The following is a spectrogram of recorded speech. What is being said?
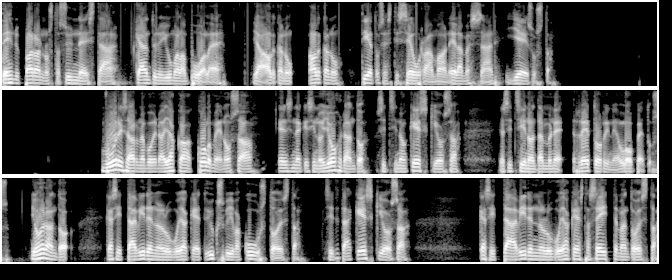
tehnyt parannusta synneistään, kääntynyt Jumalan puoleen ja alkanut, alkanut tietoisesti seuraamaan elämässään Jeesusta. Vuorisaarna voidaan jakaa kolmeen osaan. Ensinnäkin siinä on johdanto, sitten siinä on keskiosa ja sitten siinä on tämmöinen retorinen lopetus. Johdanto käsittää viidennen luvun jakeet 1-16. Sitten tämä keskiosa käsittää viidennen luvun jakeesta 17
